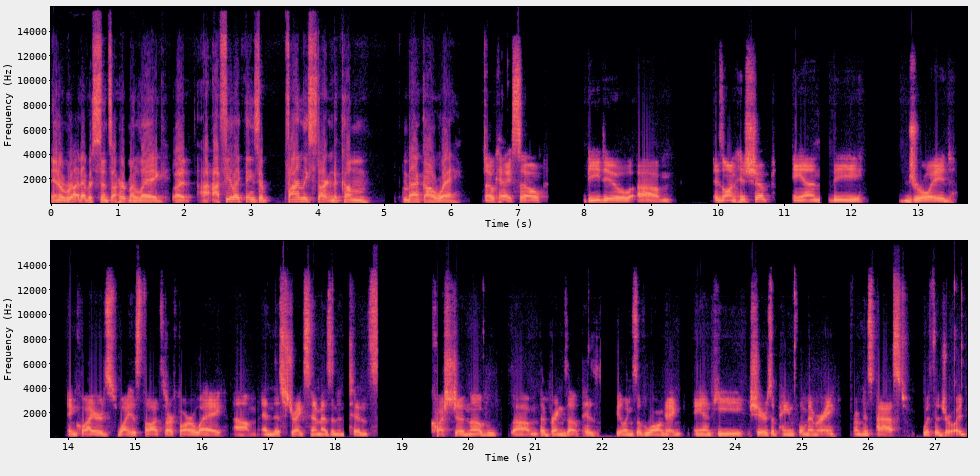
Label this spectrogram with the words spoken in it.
in a rut ever since I hurt my leg, but I, I feel like things are finally starting to come come back our way. Okay, so Bidu um, is on his ship, and the droid inquires why his thoughts are far away, um, and this strikes him as an intense question of um, that brings up his feelings of longing, and he shares a painful memory from his past with the droid.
